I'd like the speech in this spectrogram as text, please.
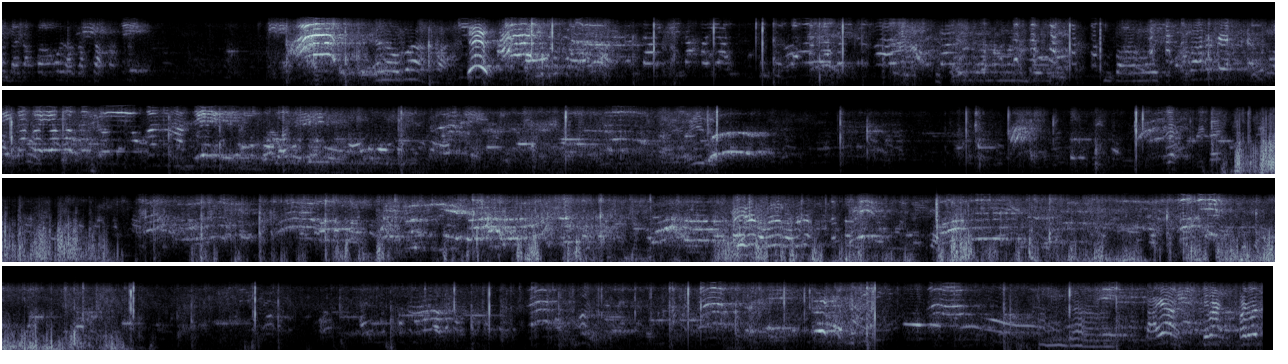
madadakdak ako, dadakdak kasi. Ano ba? Yes! Thank you. Um.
